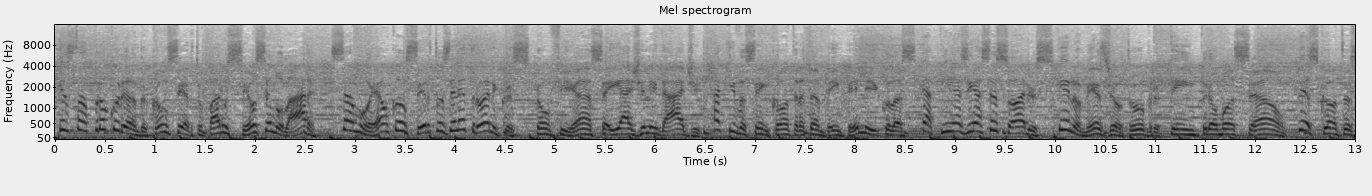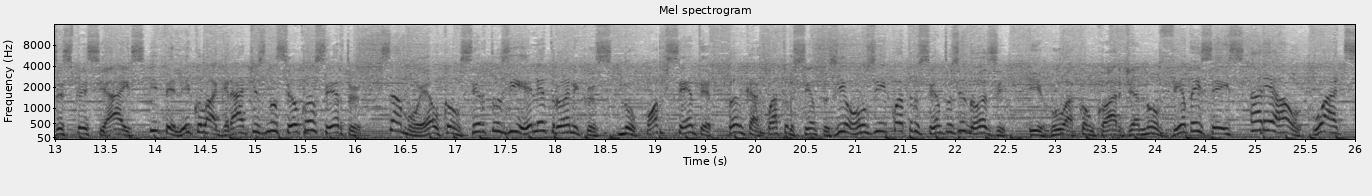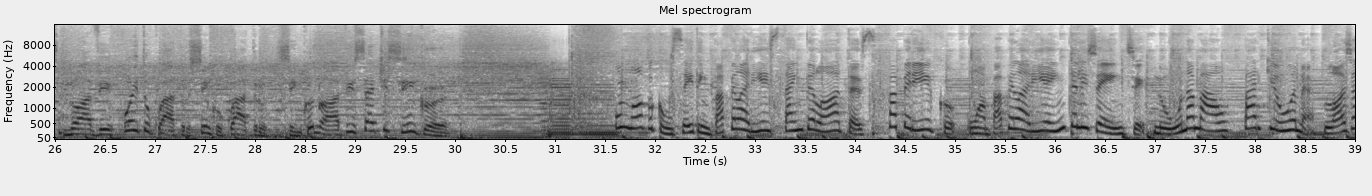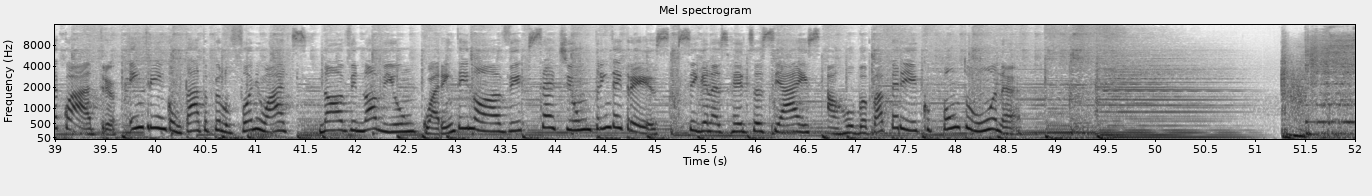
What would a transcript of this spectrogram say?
Está procurando conserto para o seu celular? Samuel Consertos Eletrônicos. Confiança e agilidade. Aqui você encontra também películas, capinhas e acessórios. E no mês de outubro tem promoção, descontos especiais e película grátis no seu conserto. Samuel Consertos e Eletrônicos. No Pop Center, banca 411 e 412. E Rua Concórdia 96, Areal. Whats 98454 5975. Um novo conceito em papelaria está em Pelotas. Paperico, uma papelaria inteligente. No Unamal, Parque Una, Loja 4. Entre em contato pelo fone Whats 991 49 7133. Siga nas redes sociais, arroba paperico.una.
